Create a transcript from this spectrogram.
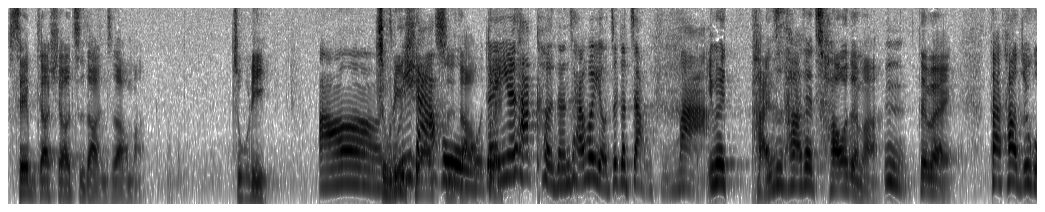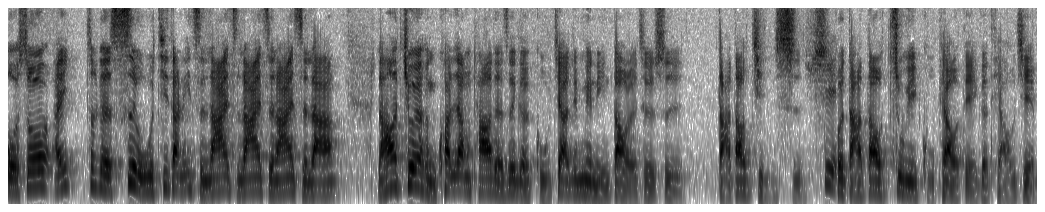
谁比较需要知道？你知道吗？主力。哦，主力大户对，因为他可能才会有这个涨幅嘛。因为盘是他在抄的嘛，嗯，对不对？那他如果说，哎，这个肆无忌惮，一直拉，一直拉，一直拉，一直拉，然后就会很快让他的这个股价就面临到了就是达到警示，是会达到注意股票的一个条件。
